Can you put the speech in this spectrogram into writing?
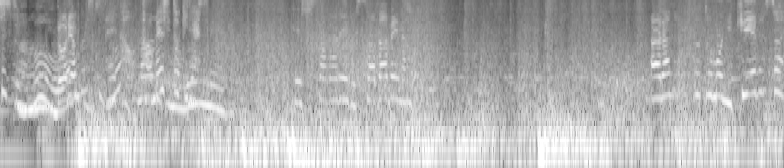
よしはもう努力し成果を試す時です。消し去られる定めなり荒波と共に消えなさい。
